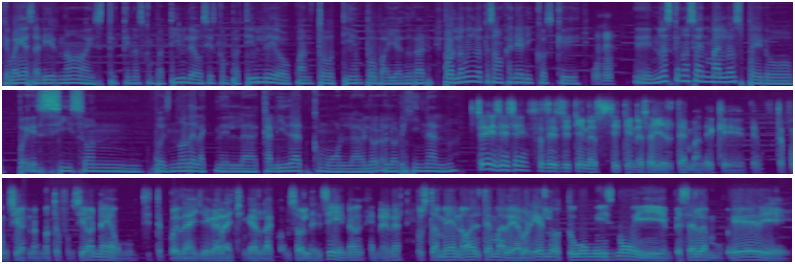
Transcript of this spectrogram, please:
que vaya a salir, ¿no? Este, que no es compatible o si es compatible o cuánto tiempo vaya a durar. Por lo mismo que son genéricos, que eh, no es que no sean malos, pero pues sí son, pues no de la, de la calidad como la, original, ¿no? Sí, sí, sí, sí, sí, tienes, sí tienes ahí el tema de que te, te funcione o no te funcione o si te pueda llegar a chingar la consola en sí, ¿no? En general. Pues también, ¿no? El tema de abrirlo tú mismo y empezar a mover y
